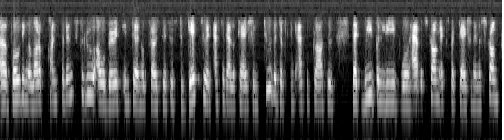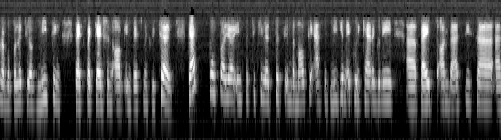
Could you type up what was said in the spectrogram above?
uh, building a lot of confidence through our various internal processes to get to an asset allocation to the different asset classes that we believe will have a strong expectation and a strong probability of meeting the expectation of investment return. That portfolio in particular sits in the multi-asset medium equity category uh, based on the ASISA uh,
